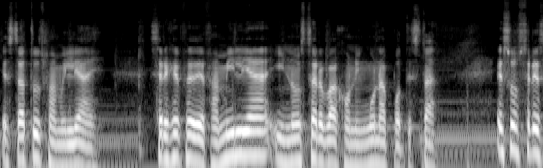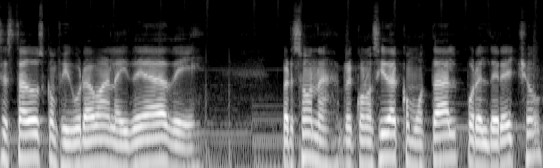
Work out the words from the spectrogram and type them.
status familiae, ser jefe de familia y no estar bajo ninguna potestad. Esos tres estados configuraban la idea de persona, reconocida como tal por el derecho,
